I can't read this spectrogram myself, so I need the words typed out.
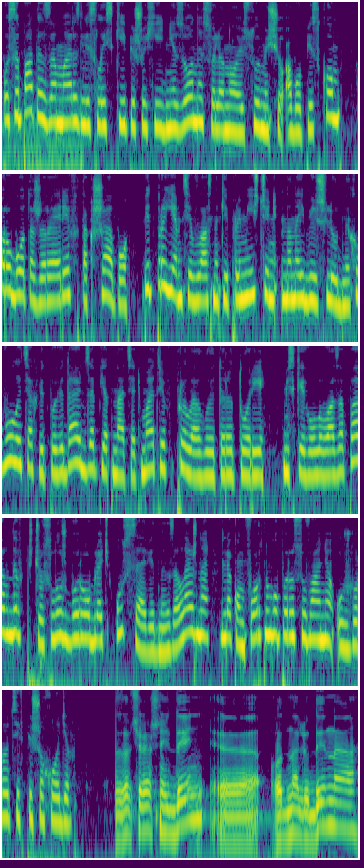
посипати замерзлі слизькі пішохідні зони соляною сумішю або піском, робота жерерів та кшепу. Підприємці, власники приміщень на найбільш людних вулицях відповідають за 15 метрів прилеглої території. Міський голова запевнив, що служби роблять усе від них залежне для комфортного пересування ужгородців пішоходів. За вчорашній день е, одна людина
